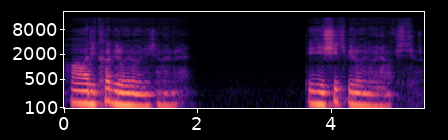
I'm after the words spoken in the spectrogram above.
Harika bir oyun oynayacağım Emre. Değişik bir oyun oynamak istiyorum.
